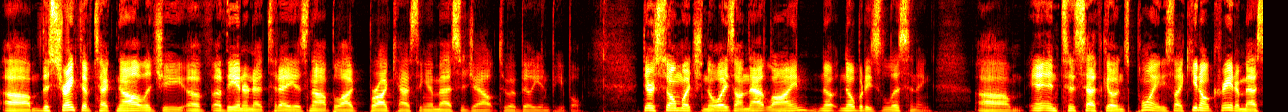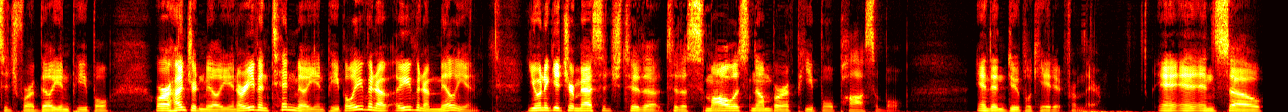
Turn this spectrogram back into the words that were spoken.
Um, the strength of technology of, of the internet today is not blog, broadcasting a message out to a billion people. There's so much noise on that line. No, nobody's listening. Um, and, and, to Seth Godin's point, he's like, you don't create a message for a billion people, or a hundred million, or even ten million people, even a, even a million. You want to get your message to the to the smallest number of people possible, and then duplicate it from there. And, and, and so,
